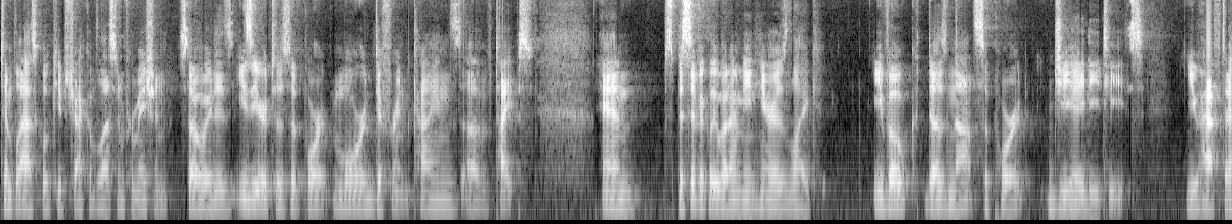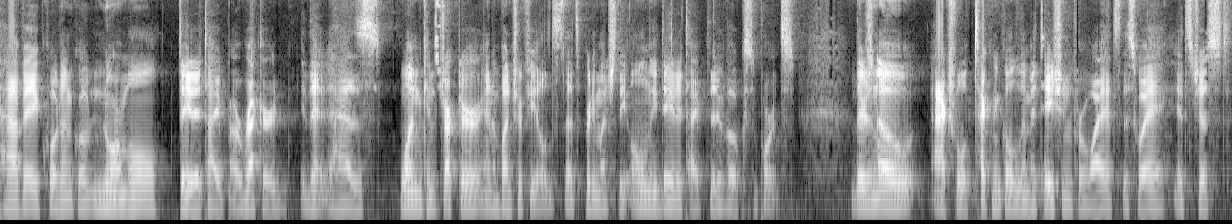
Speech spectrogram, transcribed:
template Haskell keeps track of less information. So it is easier to support more different kinds of types. And specifically what I mean here is like evoke does not support GADTs. You have to have a quote unquote normal data type, a record that has one constructor and a bunch of fields. That's pretty much the only data type that evoke supports. There's no actual technical limitation for why it's this way. It's just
